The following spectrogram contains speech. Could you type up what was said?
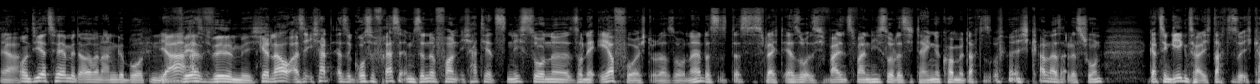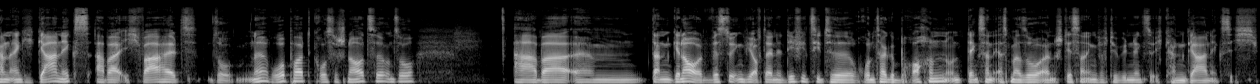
Ja. und jetzt her mit euren Angeboten. Ja, Wer also- will mich? Genau, also ich hatte also große Fresse im Sinne von, ich hatte jetzt nicht so eine so eine Ehrfurcht oder so, ne? Das ist das ist vielleicht eher so, also ich war es war nicht so, dass ich da hingekommen bin und dachte so, ich kann das alles schon. Ganz im Gegenteil, ich dachte so, ich kann eigentlich gar nichts, aber ich war halt so, ne, Ruhrpott, große Schnauze und so. Aber ähm, dann genau, wirst du irgendwie auf deine Defizite runtergebrochen und denkst dann erstmal so, an, stehst dann irgendwie auf der Bühne und denkst so, ich kann gar nichts. Ich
